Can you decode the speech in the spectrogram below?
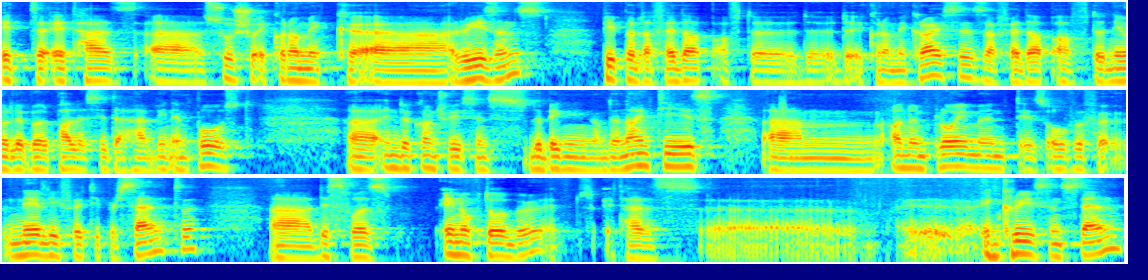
It, it has uh, socio-economic uh, reasons. People are fed up of the, the, the, economic crisis, are fed up of the neoliberal policies that have been imposed uh, in the country since the beginning of the 90s. Um, unemployment is over nearly 30%. Uh, this was in October. It, it has uh, increased since then.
